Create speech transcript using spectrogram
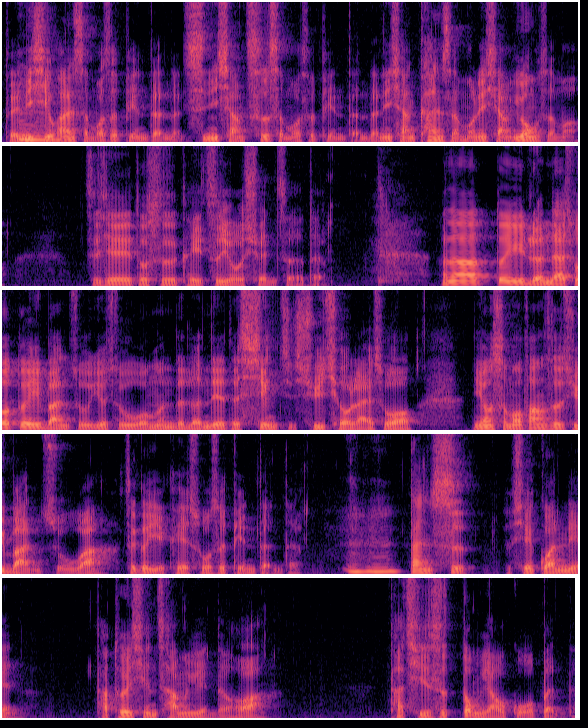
对你喜欢什么是平等的？是你想吃什么是平等的？你想看什么？你想用什么？这些都是可以自由选择的。那对于人来说，对于满足，又如我们的人类的性需求来说，你用什么方式去满足啊？这个也可以说是平等的。嗯哼。但是有些观念，它推行长远的话，它其实是动摇国本的。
